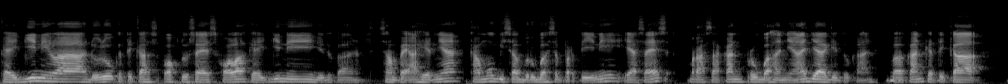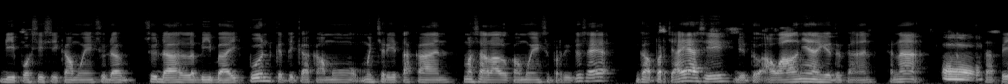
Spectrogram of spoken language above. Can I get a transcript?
kayak gini lah, dulu ketika waktu saya sekolah kayak gini gitu kan. Sampai akhirnya kamu bisa berubah seperti ini, ya saya merasakan perubahannya aja gitu kan. Bahkan ketika di posisi kamu yang sudah sudah lebih baik pun ketika kamu menceritakan masa lalu kamu yang seperti itu saya nggak percaya sih gitu awalnya gitu kan. Karena Eh, tapi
